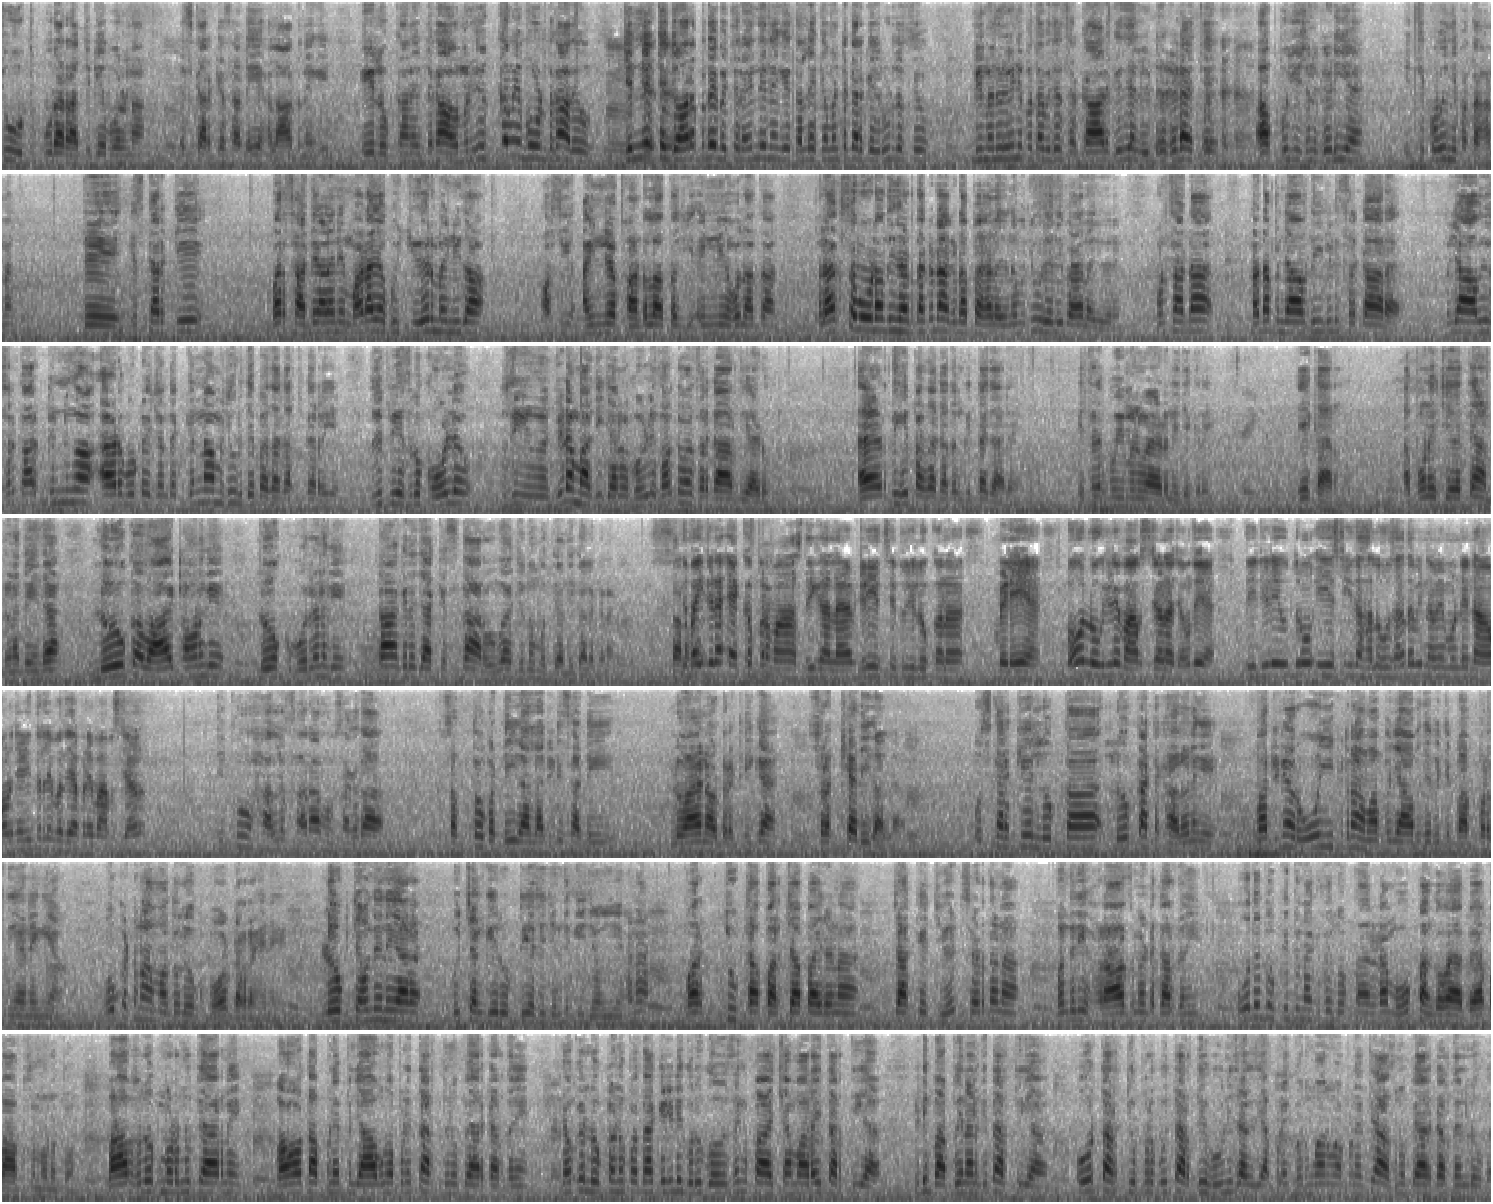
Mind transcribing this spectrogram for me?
ਝੂਠ ਪੂਰਾ ਰੱਜ ਕੇ ਬੋਲਣਾ ਇਸ ਕਰਕੇ ਸਾਡੇ ਇਹ ਹਾਲਾਤ ਨੇਗੇ। ਇਹ ਲੋਕਾਂ ਨੇ ਦਿਖਾਓ ਮੈਨੂੰ ਇੱਕ ਵੀ ਵੋਟ ਦਿਖਾ ਦਿਓ ਜਿੰਨੇ ਇੱਥੇ ਯੂਰਪ ਦੇ ਵਿੱਚ ਰਹਿੰਦੇ ਨੇਗੇ ਥੱਲੇ ਕਮੈਂਟ ਕਰਕੇ ਜ਼ਰੂਰ ਦੱਸਿਓ ਵੀ ਮੈਨੂੰ ਇਹ ਨਹੀਂ ਪਤਾ ਵੀ ਤੇ ਸਰਕਾਰ ਕਿਹਦੀ ਹੈ ਲੀਡਰ ਕਿਹੜਾ ਇੱਥੇ ਆਪੋਜੀਸ਼ਨ ਕਿਹੜੀ ਹੈ ਇੱਥੇ ਕੋਈ ਨਹੀਂ ਪਤਾ ਹਨਾ? ਤੇ ਇਸ ਕਰਕੇ ਪਰ ਸਾਡੇ ਵਾਲਿਆਂ ਨੇ ਮਾੜਾ ਜਿਹਾ ਕੋਈ ਚੇਅਰਮੈਨੀ ਦਾ ਅਸੀਂ ਇੰਨੇ ਫੰਡ ਲਾਤਾ ਜੀ ਇੰਨੇ ਉਹ ਲਾਤਾ। ਫਲੈਕਸ ਬੋਰਡਾਂ ਦੀ ਸਾਡੇ ਤੱਕ ਕਢਾ ਕਢਾ ਪੈਸਾ ਲੈ ਜਾਂਦੇ ਮਝੂਰੇ ਦੀ ਪੈਸਾ ਲੈ ਜਾਂਦੇ ਨੇ। ਹੁਣ ਸਾਡਾ ਸਾਡਾ ਪੰਜਾਬ ਦੀ ਜਿਹੜੀ ਸਰਕਾਰ ਹੈ ਪੰਜਾਬ ਦੀ ਸਰਕਾਰ ਕਿੰਨੀਆਂ ਐਡਵਰਟਾਈਜ਼ੇਸ਼ਨ ਤੇ ਕਿੰਨਾ ਮਸ਼ਹੂਰੀ ਤੇ ਪੈਸਾ ਖਰਚ ਕਰ ਰਹੀ ਹੈ। ਤੁਸੀਂ ਫੇਸਬੁੱਕ ਖੋਲ ਲਿਓ ਤੁਸੀਂ ਜਿਹੜਾ ਮਰਜ਼ੀ ਚੈਨਲ ਖੋਲ ਲਿਓ ਸਭ ਤੋਂ ਵੱਧ ਸਰਕਾਰ ਦੀ ਐਡ ਹੋ ਐਡ ਤੇ ਹੀ ਪੈਸਾ ਖਤਮ ਕੀਤਾ ਜਾ ਰਿਹਾ ਹੈ। ਇੱਥੇ ਤਾਂ ਕੋਈ ਮੈਨੂੰ ਐਡ ਨਹੀਂ ਦਿਖ ਰਹੀ। ਇਹ ਕਾਰਨ ਹੈ। ਆਪਾਂ ਨੂੰ ਇਸ ਚੀਜ਼ ਦਾ ਧਿਆਨ ਦੇਣਾ ਚਾਹੀਦਾ ਲੋਕ ਆਵਾਜ਼ ਉਠਾਉਣਗੇ। ਲੋਕ ਬੋਲਣਗੇ ਤਾਂ ਕਿਤੇ ਜਾ ਕੇ ਸੁਧਾਰ ਹੋਊਗਾ ਜਦੋਂ ਮੁੱਦਿਆਂ ਦੀ ਗੱਲ ਕਰਾਂਗੇ। ਤੇ। ਬਾਈ ਜਿਹੜਾ ਇੱਕ ਪ੍ਰਵਾਸ ਦੀ ਗੱਲ ਹੈ ਜਿਹੜੀ ਇੱਥੇ ਤੁਸੀਂ ਲੋਕਾਂ ਨਾਲ ਮਿਲੇ ਆ ਬਹੁਤ ਲੋਕ ਜਿਹੜੇ ਵਾਪਸ ਜਾਣਾ ਚਾਹੁੰਦੇ ਆ ਤੇ ਜਿਹੜੇ ਉਧਰੋਂ ਇਸ ਚੀਜ਼ ਦਾ ਹੱਲ ਹੋ ਸਕਦਾ ਵੀ ਨਵੇਂ ਮੁੰਡੇ ਨਾ ਆਉਣ ਜਿਹੜੇ ਇਧਰਲੇ ਬੰਦੇ ਆਪਣੇ ਵਾਪਸ ਜਾਣ? ਦੇਖੋ ਹੱਲ ਸਾਰਾ ਹੋ ਸਕਦਾ। ਸਭ ਤੋਂ ਵੱਡੀ ਗੱਲ ਆ ਜਿਹੜੀ ਸਾਡੀ ਲਾਅ ਐਂਡ ਆਰਡਰ ਠੀਕ ਹੈ? ਸੁਰੱਖਿਆ ਦੀ ਗੱਲ ਆ। ਉਸ ਕਰਕੇ ਲੋਕਾਂ ਲੋਕ ਘੱਟ ਖਾ ਲੈਣਗੇ। ਪਰ ਜਿਹੜੀਆਂ ਰੋਜ਼ ਹੀ ਘਟਨਾਵਾਂ ਪੰਜਾਬ ਦੇ ਵਿੱਚ ਵਾਪਰਦੀਆਂ ਨੇਗੀਆਂ ਉਹ ਘਟਨਾਵਾਂ ਤੋਂ ਲੋਕ ਬਹੁਤ ਡਰ ਰਹੇ ਨੇ ਲੋਕ ਚਾਹੁੰਦੇ ਨੇ ਯਾਰ ਕੋਈ ਚੰਗੀ ਰੋਟੀ ਅਸੀਂ ਜ਼ਿੰਦਗੀ ਜਿਉਈਏ ਹਨਾ। ਪਰ ਝੂਠਾ ਪਰਚਾ ਪੈ ਜਾਣਾ ਹੂੰ। ਚੱਕ ਕੇ ਜੇਲ੍ਹ ਛੱਡ ਦੇਣਾ। ਬੰਦੇ ਦੀ ਹਰਾਸਮੈਂਟ ਕਰ ਦੇਣੀ। ਉਹਦੇ ਤੋਂ ਕਿਤੇ ਨਾ ਕਿਤੇ ਲੋਕਾਂ ਦਾ ਜਿਹੜਾ ਮੋਹ ਭੰਗ ਹੋਇਆ ਪਿਆ ਵਾਪਸ ਮੁੜਨ ਤੋਂ। ਵਾਪਸ ਲੋਕ ਮੁੜਨ ਨੂੰ ਤਿਆਰ ਨੇ। ਬਹੁਤ ਆਪਣੇ ਪੰਜਾਬ ਨੂੰ ਆਪਣੀ ਧਰਤੀ ਨੂੰ ਪਿਆਰ ਕਰਦੇ ਨੇ ਕਿਉਂਕਿ ਲੋਕਾਂ ਨੂੰ ਪਤਾ ਕਿ ਜਿਹੜੀ ਗੁਰੂ ਗੋਬਿੰਦ ਸਿੰਘ ਪਾਤਸ਼ਾਹ ਮਹਾਰਾਜ ਦੀ ਧਰਤੀ ਆ ਜਿਹੜੀ ਬਾਬੇ ਨਾਨਕ ਦੀ ਧਰਤੀ ਆ ਉਹ ਧਰਤੀ ਉੱਪਰ ਕੋਈ ਧਰਤੀ ਹੀ ਨਹੀਂ ਸਕਦੀ ਆਪਣੇ ਗੁਰੂਆਂ ਨੂੰ ਆਪਣੇ ਇਤਿਹਾਸ ਨੂੰ ਪਿਆਰ ਕਰਦੇ ਨੇ ਲੋਕ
